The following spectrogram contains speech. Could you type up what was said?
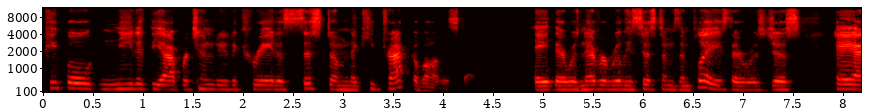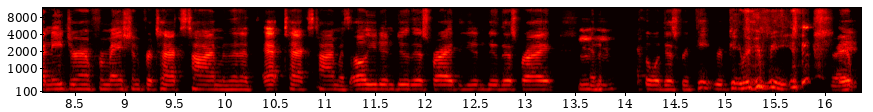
people needed the opportunity to create a system to keep track of all this stuff. They, there was never really systems in place. There was just, hey, I need your information for tax time. And then at, at tax time, it's, oh, you didn't do this right. You didn't do this right. Mm-hmm. And it would just repeat, repeat, repeat. Right.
